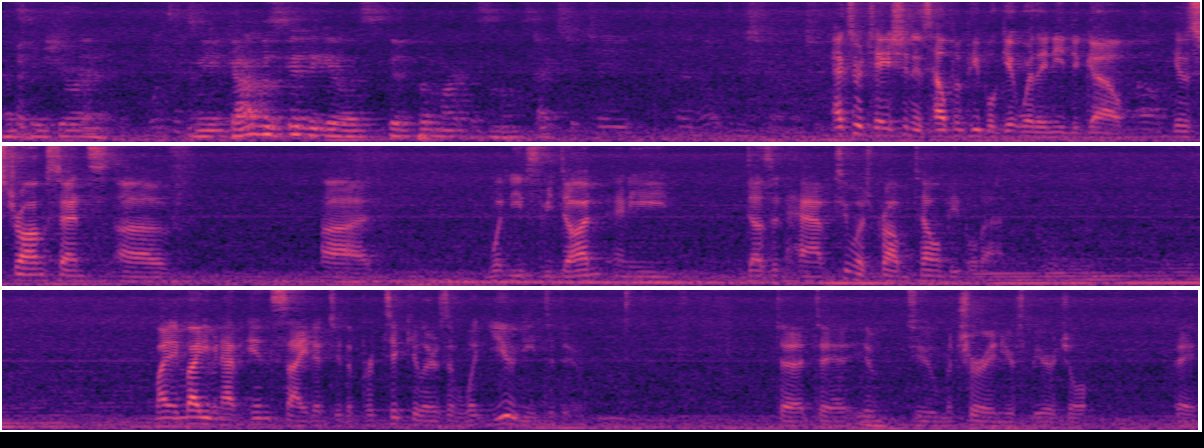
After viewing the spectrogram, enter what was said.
That's for sure. I mean, God was good to give us to put Marcus on. Exhortate and help you spell. Exhortation is helping people get where they need to go. He has a strong sense of uh, what needs to be done, and he doesn't have too much problem telling people that. Might, he might even have insight into the particulars of what you need to do to, to, to mature in your spiritual faith.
